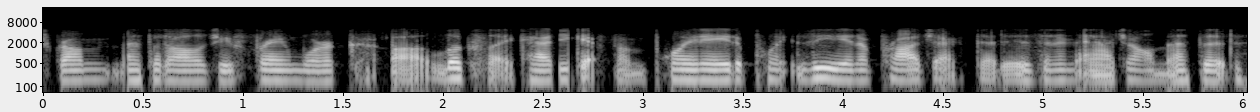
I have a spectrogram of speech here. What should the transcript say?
Scrum methodology framework uh, looks like. How do you get from point A to point Z in a project that is in an agile method?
